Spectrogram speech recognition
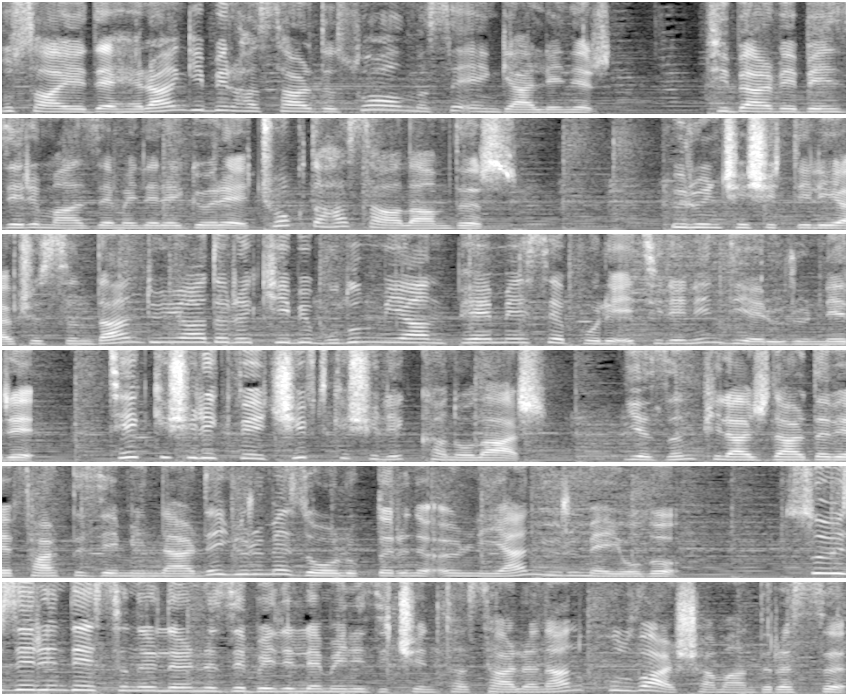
bu sayede herhangi bir hasarda su alması engellenir. Fiber ve benzeri malzemelere göre çok daha sağlamdır. Ürün çeşitliliği açısından dünyada rakibi bulunmayan PMS polietilenin diğer ürünleri, tek kişilik ve çift kişilik kanolar, yazın plajlarda ve farklı zeminlerde yürüme zorluklarını önleyen yürüme yolu, su üzerinde sınırlarınızı belirlemeniz için tasarlanan kulvar şamandırası,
